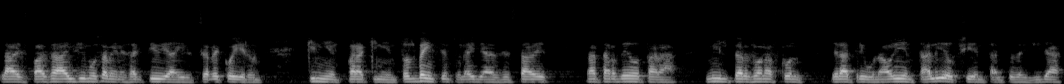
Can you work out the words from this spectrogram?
La vez pasada hicimos también esa actividad y se recogieron 500, para 520. Entonces, la idea es esta vez tratar de dotar a mil personas con de la tribuna oriental y de occidental. Pues ahí sí ya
